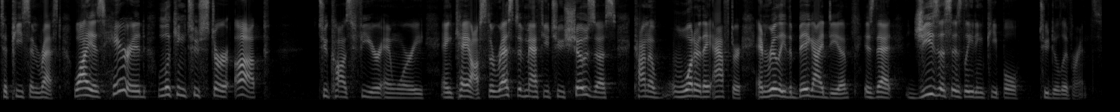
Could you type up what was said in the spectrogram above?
to peace and rest? Why is Herod looking to stir up to cause fear and worry and chaos. The rest of Matthew 2 shows us kind of what are they after. And really the big idea is that Jesus is leading people to deliverance.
